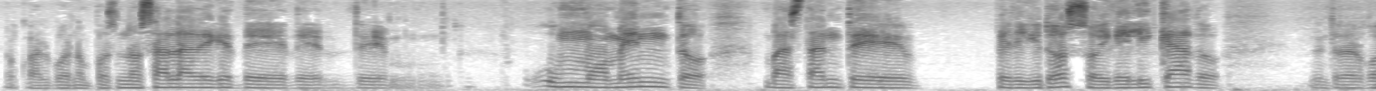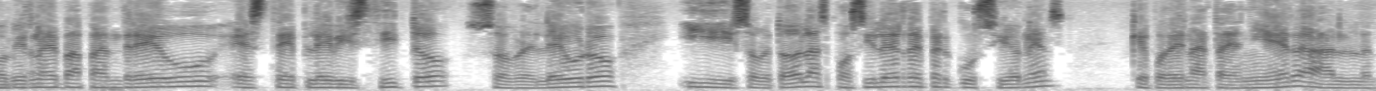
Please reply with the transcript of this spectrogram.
lo cual, bueno, pues nos habla de, de- de- de un momento bastante peligroso y delicado dentro del gobierno de Papandreou, este plebiscito sobre el euro y sobre todo las posibles repercusiones que pueden atañer al,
